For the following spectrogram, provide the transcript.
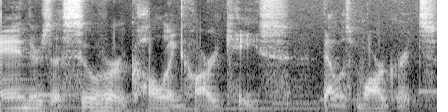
And there's a silver calling card case that was Margaret's.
